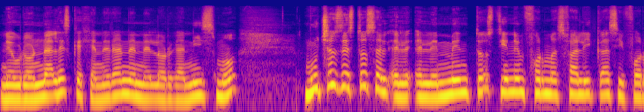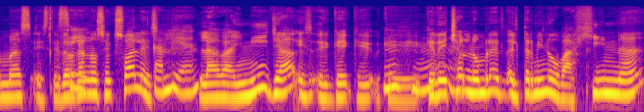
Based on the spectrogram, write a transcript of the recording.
neuronales que generan en el organismo, muchos de estos el- el- elementos tienen formas fálicas y formas este, de Sí, órganos sexuales. También. La vainilla, es, eh, que, de hecho el nombre, el término vagina,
